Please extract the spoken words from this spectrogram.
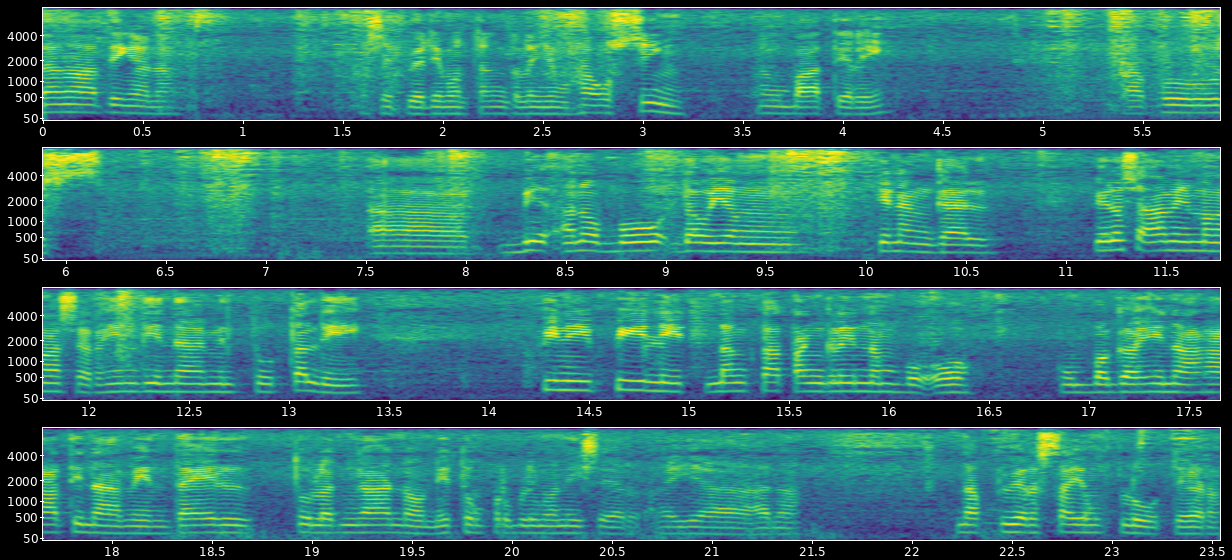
ng ating ano kasi pwede mong tanggalin yung housing ng battery. Tapos bi- ano buo daw yung tinanggal. Pero sa amin mga sir hindi namin totally pinipilit ng tatanggalin ng buo kumbaga hinahati namin dahil tulad nga nun itong problema ni sir ay ah, ano napwersa yung floater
